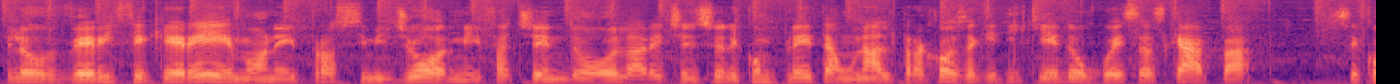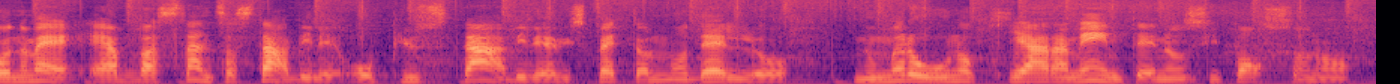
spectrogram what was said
Lo verificheremo nei prossimi giorni facendo la recensione completa. Un'altra cosa che ti chiedo, questa scarpa secondo me è abbastanza stabile o più stabile rispetto al modello numero uno. Chiaramente non si possono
